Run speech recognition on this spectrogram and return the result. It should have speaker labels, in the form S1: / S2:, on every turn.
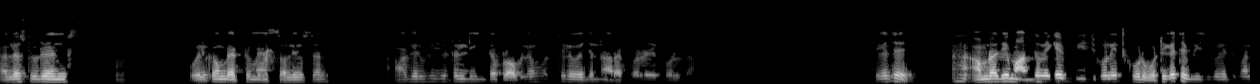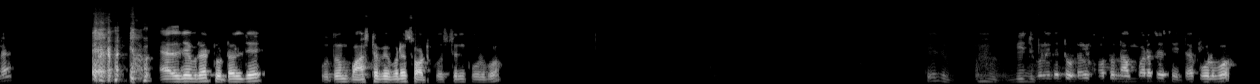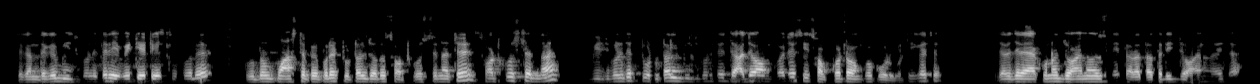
S1: Hello students welcome back to math solution আগের ভিডিওটার লিঙ্কটা প্রবলেম হচ্ছিল ওই জন্য আরেকবার এ করলাম। ঠিক আছে? হ্যাঁ, আমরা যে মাধ্যমিকের বীজগণিত করব ঠিক আছে? বীজগণিত মানে অ্যালজেব্রা টোটাল যে প্রথম পাঁচটা পেপারে শর্ট কোশ্চেন করব। ঠিক আছে? বীজগণিতে টোটাল কত নাম্বার আছে সেটা করব। সেখান থেকে বীজগণিতের এবিটিএ টেস্ট করে প্রথম পাঁচটা পেপারে টোটাল যত শর্ট কোশ্চেন আছে শর্ট কোশ্চেন না, বীজগণিতের টোটাল বীজগণিতের যা যা অঙ্ক আছে, সেই সবকটা অঙ্ক করব, ঠিক আছে? যারা যারা এখনও জয়েন হয়নি, তারা তাড়াতাড়ি জয়েন হয়ে যায়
